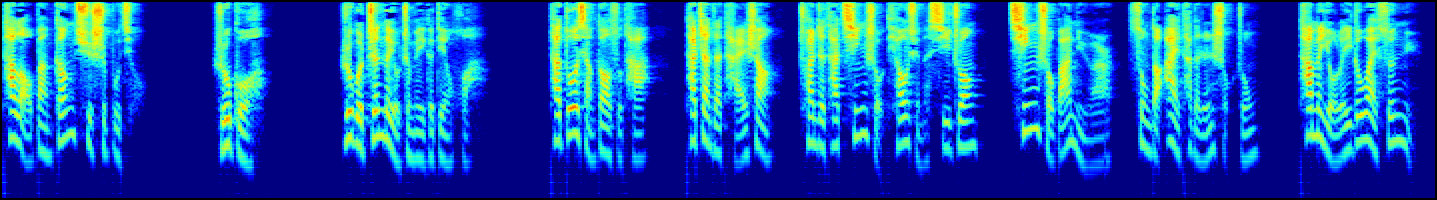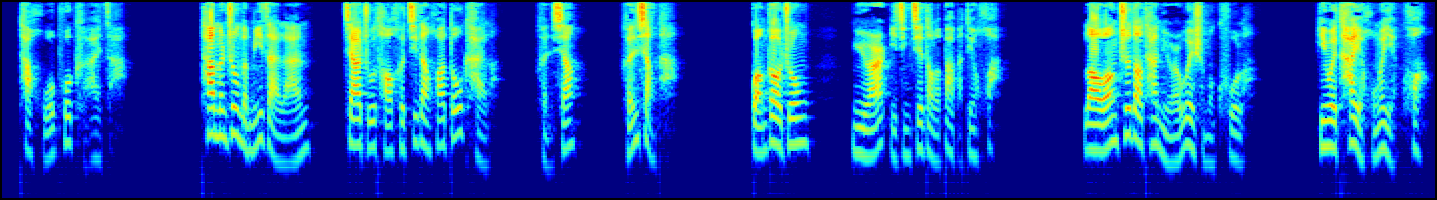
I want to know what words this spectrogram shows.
他老伴刚去世不久。如果，如果真的有这么一个电话，他多想告诉他，他站在台上，穿着他亲手挑选的西装，亲手把女儿送到爱他的人手中。他们有了一个外孙女，她活泼可爱杂。他们种的米仔兰、夹竹桃和鸡蛋花都开了，很香，很想他。广告中，女儿已经接到了爸爸电话。老王知道他女儿为什么哭了，因为他也红了眼眶。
